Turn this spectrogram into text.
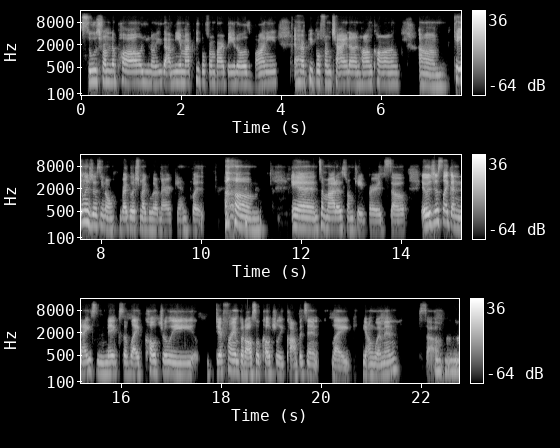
Suze from Nepal, you know, you got me and my people from Barbados, Bonnie and her people from China and Hong Kong. Um, Kaylin's just, you know, regular schmegular American, but um, and Tamara's from Cape Verde. So it was just like a nice mix of like culturally different, but also culturally competent, like young women. So mm-hmm.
